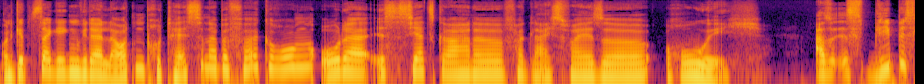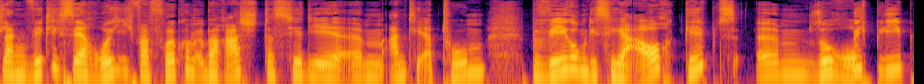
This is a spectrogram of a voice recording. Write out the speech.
Und gibt es dagegen wieder lauten Protest in der Bevölkerung oder ist es jetzt gerade vergleichsweise ruhig? Also es blieb bislang wirklich sehr ruhig. Ich war vollkommen überrascht, dass hier die ähm, Anti-Atom-Bewegung, die es hier ja auch gibt, ähm, so ruhig blieb.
